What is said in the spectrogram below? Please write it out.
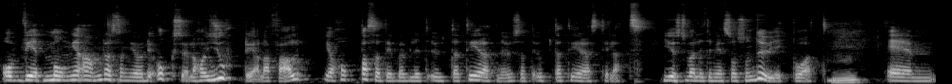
Och vet många andra som gör det också, eller har gjort det i alla fall. Jag hoppas att det börjar bli lite utdaterat nu så att det uppdateras till att just vara lite mer så som du gick på att Mm. ehm,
